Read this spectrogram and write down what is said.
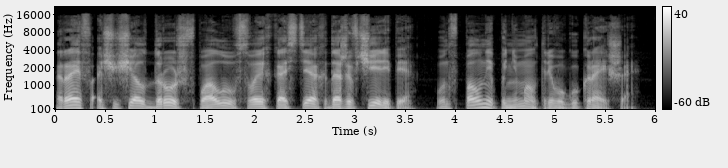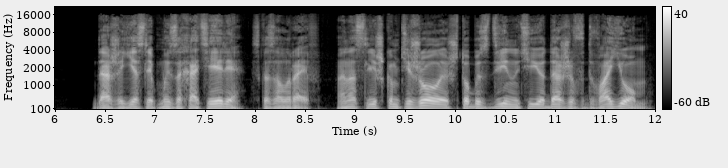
Райф ощущал дрожь в полу, в своих костях, даже в черепе. Он вполне понимал тревогу Крайша. «Даже если б мы захотели, — сказал Райф, — она слишком тяжелая, чтобы сдвинуть ее даже вдвоем».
